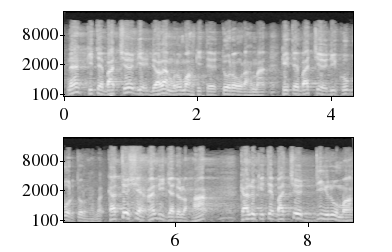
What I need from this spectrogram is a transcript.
nah kita baca di dalam rumah kita turun rahmat kita baca di kubur turun rahmat. Kata Syekh Ali Jadul Haq kalau kita baca di rumah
